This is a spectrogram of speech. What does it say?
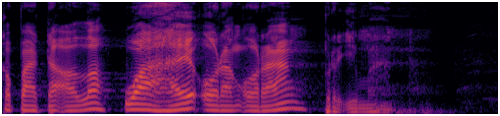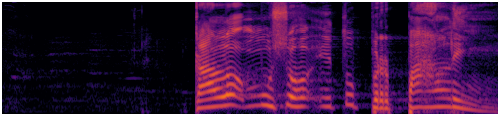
kepada Allah wahai orang-orang beriman. Kalau musuh itu berpaling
